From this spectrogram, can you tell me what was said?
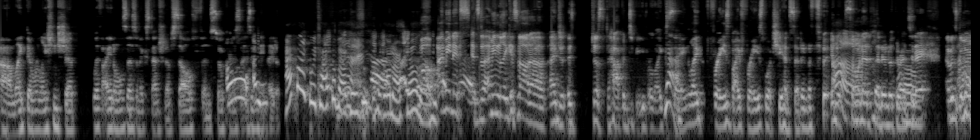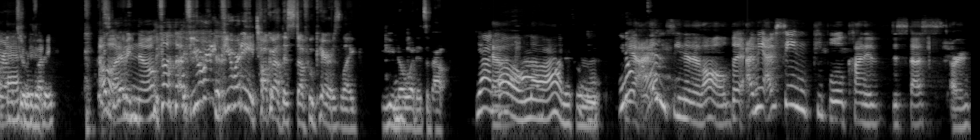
um like their relationship with idols as an extension of self, and so oh, criticizing oh, I, I feel like we talk about yeah, this yeah, on our show. Well, I mean, it's, it's, I mean, like it's not a. I just it just happened to be for like yeah. saying like phrase by phrase what she had said in a, th- in oh. a someone had said in a thread oh. today. I was going oh, around the two. Funny. Oh, I mean, no. if you already if you already talk about this stuff, who cares? Like you know what it's about. Yeah. No. No, I haven't seen it. You know, yeah, I hadn't seen it at all. But I mean, I've seen people kind of discuss or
